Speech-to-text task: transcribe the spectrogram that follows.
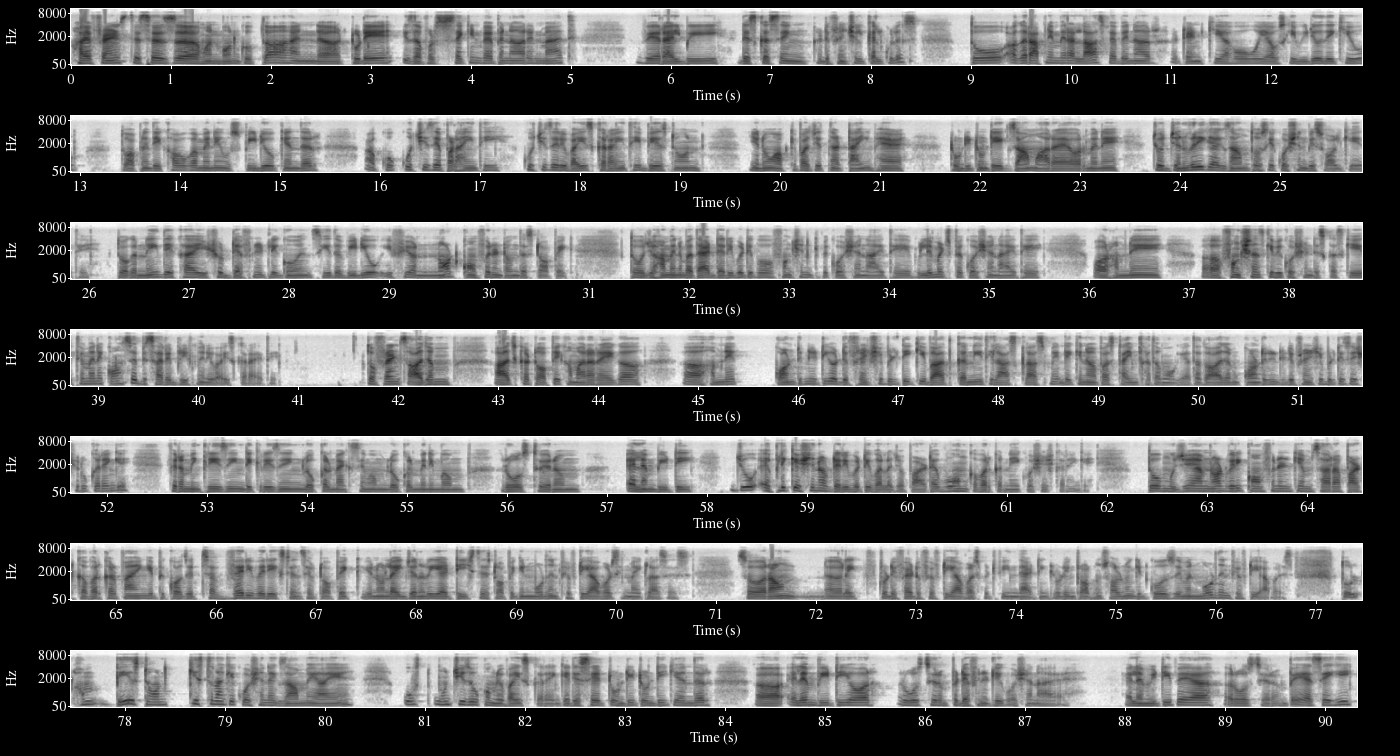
Hi friends, this is uh, Manmohan Gupta and uh, today is our second webinar in math where I'll be discussing differential calculus. तो अगर आपने मेरा last webinar attend किया हो या उसकी video देखी हो तो आपने देखा होगा मैंने उस वीडियो के अंदर आपको कुछ चीज़ें पढ़ाई थी कुछ चीज़ें रिवाइज कराई थी बेस्ड ऑन यू नो आपके पास जितना टाइम है 2020 एग्ज़ाम आ रहा है और मैंने जो जनवरी का एग्ज़ाम था उसके क्वेश्चन भी सॉल्व किए थे तो अगर नहीं देखा है you should definitely go and see the video if you are not confident on this topic तो जहाँ मैंने बताया डेरिवेटिव ऑफ़ फ़ंक्शन के पे क्वेश्चन आए थे लिमिट्स पे क्वेश्चन आए थे और हमने फ़ंक्शंस uh, के भी क्वेश्चन डिस्कस किए थे मैंने कौन से भी सारे ब्रीफ में रिवाइज कराए थे। तो फ्रेंड्स आज हम आज का टॉपिक हमारा रहेगा हमने कॉन्टीन्यूटी और डिफ्रेंशियबिलिटी की बात करनी थी लास्ट क्लास में, लेकिन हमारे पास टाइम खत्म हो गया था। तो आज हम कॉन्टीन्यूटी डिफ्रेंशियबिलिटी से शुरू करेंगे। फिर हम increasing decreasing local maximum local minimum Rolle's theorem LMVT जो एप्लीकेशन ऑफ़ डेरिवेटिव वाला जो पार्ट है, वो हम कवर करने की कोशिश करेंगे। तो मुझे I am not very confident कि हम सारा पार्ट कवर कर पाएँगे because it's a very very extensive topic you know like generally I teach this topic in more than fifty hours in my classes so around uh, like 45 to 50 hours between that including problem solving it goes even more than 50 hours. तो हम based on किस तरह के question exam में आए हैं उस उन चीज़ों को हम रिवाइज करेंगे। जैसे 2020 के अंदर एल uh, और रोज थ्योरम पे डेफिनेटली क्वेश्चन आया है। एल पे या रोज थ्योरम पे, ऐसे ही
